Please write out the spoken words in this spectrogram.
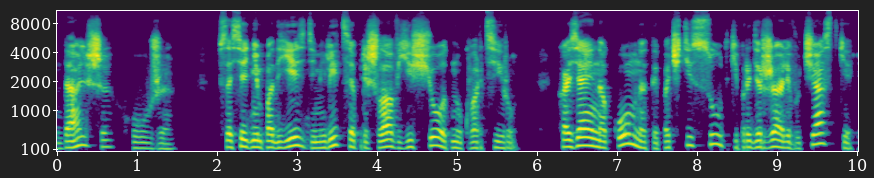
Дальше хуже. В соседнем подъезде милиция пришла в еще одну квартиру. Хозяина комнаты почти сутки продержали в участке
